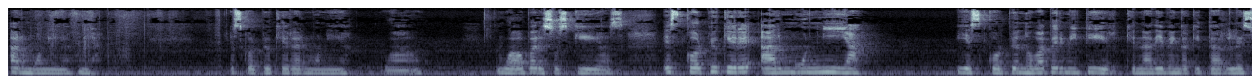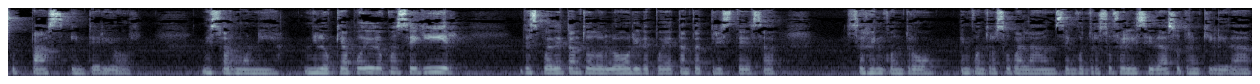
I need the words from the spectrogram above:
Armonía, mira. Escorpio quiere armonía. Wow. Wow para esos guías. Escorpio quiere armonía. Y Escorpio no va a permitir que nadie venga a quitarle su paz interior, ni su armonía, ni lo que ha podido conseguir después de tanto dolor y después de tanta tristeza. Se reencontró, encontró su balance, encontró su felicidad, su tranquilidad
